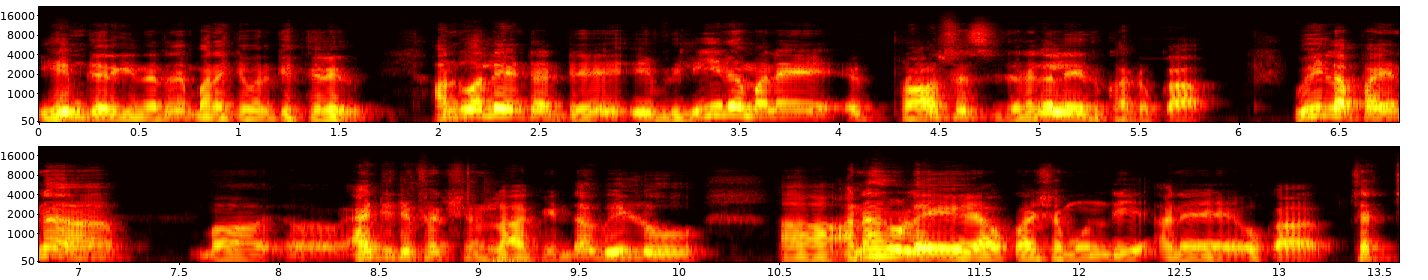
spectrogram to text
ఏం జరిగిందనేది మనకెవరికి తెలియదు అందువల్ల ఏంటంటే ఈ విలీనం అనే ప్రాసెస్ జరగలేదు కనుక వీళ్ళపైన యాంటీ డిఫెక్షన్ లా కింద వీళ్ళు అనర్హులయ్యే అవకాశం ఉంది అనే ఒక చర్చ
